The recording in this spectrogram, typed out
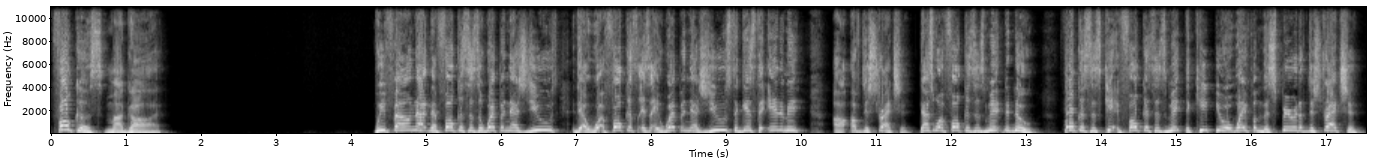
Focus, my God. We found out that focus is a weapon that's used, that focus is a weapon that's used against the enemy uh, of distraction. That's what focus is meant to do. Focus is focus is meant to keep you away from the spirit of distraction.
